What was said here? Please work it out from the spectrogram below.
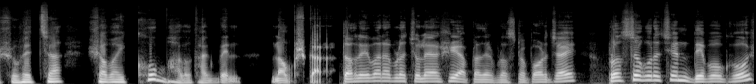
শুভেচ্ছা। সবাই খুব ভালো থাকবেন। নমস্কার। তাহলে এবার আমরা চলে আসি আপনাদের প্রশ্ন পর্যায়ে। প্রশ্ন করেছেন দেব ঘোষ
